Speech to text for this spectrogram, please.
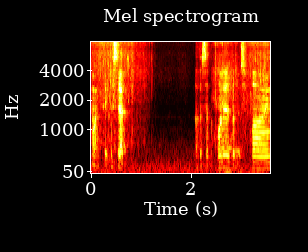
Come on, take the step. Not the step I wanted, but it's fine.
